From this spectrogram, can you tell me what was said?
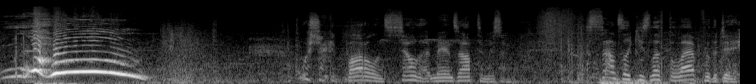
우와후 Wish I could bottle and sell that man's optimism. Sounds like he's left the lab for the day.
